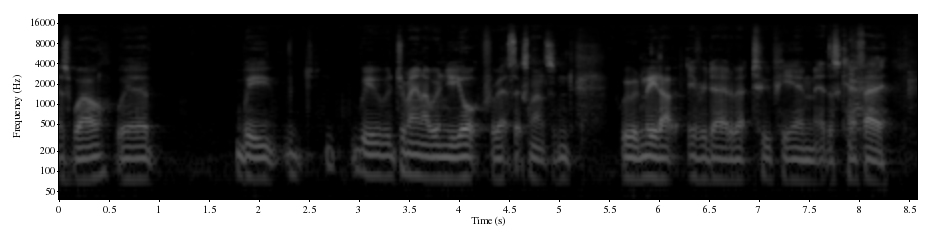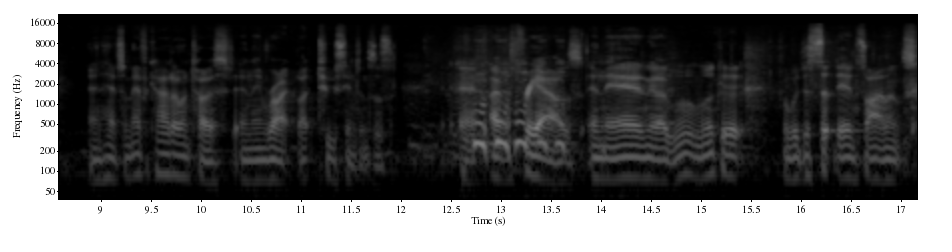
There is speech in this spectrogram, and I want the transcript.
as well, where we we were, Jermaine and I were in New York for about six months, and we would meet up every day at about 2 p.m. at this cafe and have some avocado and toast, and then write like two sentences uh, over three hours, and then go, look at, and we'd just sit there in silence.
